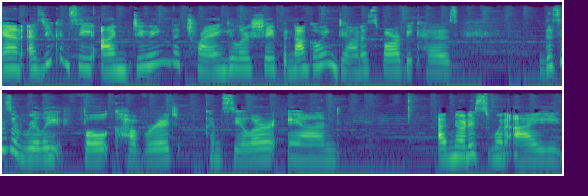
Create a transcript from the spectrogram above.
And as you can see, I'm doing the triangular shape, but not going down as far because this is a really full coverage concealer and I've noticed when I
